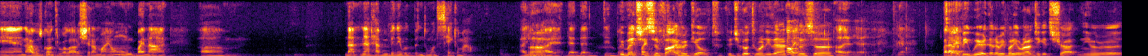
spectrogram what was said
and I was going through a lot of shit on my own by not. Um, not, not having been able to been the one to take him out. I, Uh-huh. I that that did. We mentioned played with me survivor guilt. Did you go through any of that? Oh yeah. Because uh, oh yeah, yeah, yeah. But it's got to be weird that everybody around you gets shot, and you're. Uh,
